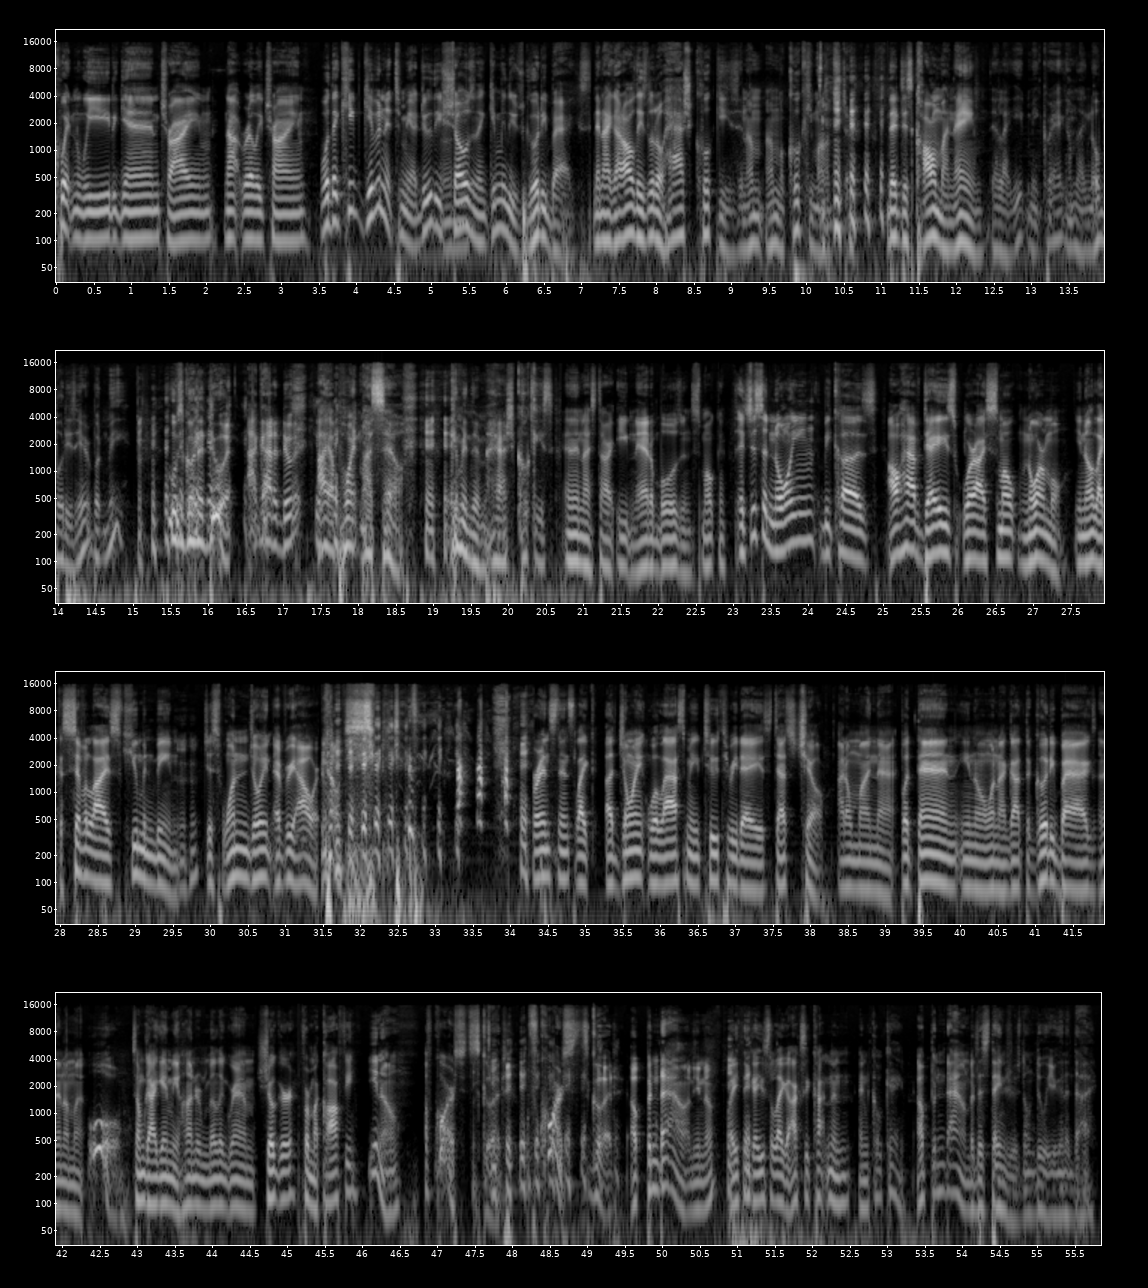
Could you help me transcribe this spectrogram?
quitting weed again, trying, not really trying. Well, they keep giving it to me. I do these mm-hmm. shows and they give me these goodie bags. Then I got all these little hash cookies and I'm I'm a cookie monster. they just call my name. They're like, "Eat me, Greg." I'm like, "Nobody's here but me. Who's gonna do it? I gotta do it. I appoint myself. Give me them hash cookies." And then I start eating edibles and smoking. It's just annoying because I'll have days where I smoke normal, you know, like a civilized human being, mm-hmm. just one joint every hour. No. For instance, like a joint will last me two, three days. That's chill. I don't mind that. But then, you know, when I got the goodie bags, and then I'm like, oh, some guy gave me 100 milligram sugar for my coffee. You know, of course it's good. of course it's good. Up and down, you know? Why do you think I used to like Oxycontin and, and cocaine? Up and down. But that's dangerous. Don't do it. You're going to die.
